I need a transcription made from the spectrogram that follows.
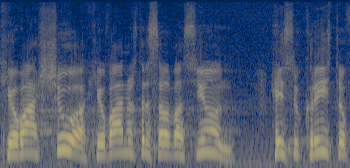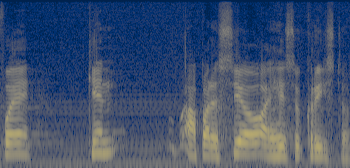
Jehová Shua, Jehová nuestra salvación. Jesucristo fue quien apareció a Jesucristo.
